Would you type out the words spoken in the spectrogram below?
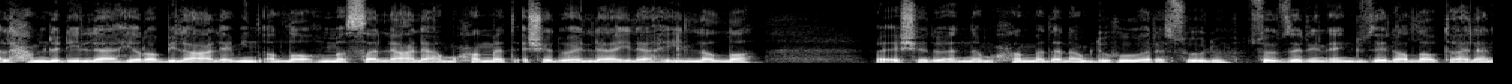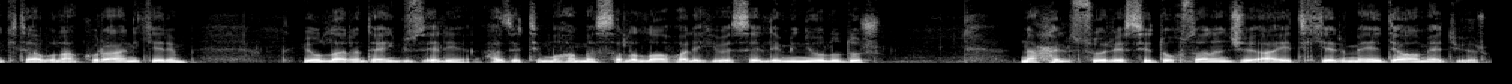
Elhamdülillahi Rabbil alemin. Allahümme salli ala Muhammed. Eşhedü en la ilahe illallah ve eşhedü enne Muhammeden abduhu ve resulü. Sözlerin en güzeli Allahu Teala'nın kitabı olan Kur'an-ı Kerim. Yollarında en güzeli Hz. Muhammed sallallahu aleyhi ve sellemin yoludur. Nahl suresi 90. ayet-i kerimeye devam ediyor.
